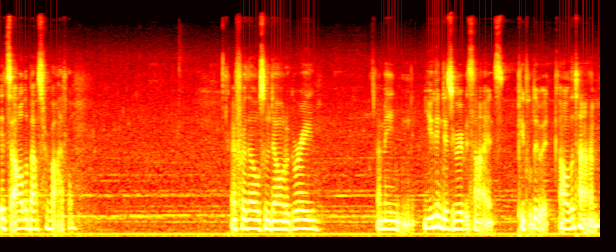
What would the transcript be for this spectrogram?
It's all about survival. And for those who don't agree, I mean, you can disagree with science. People do it all the time.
